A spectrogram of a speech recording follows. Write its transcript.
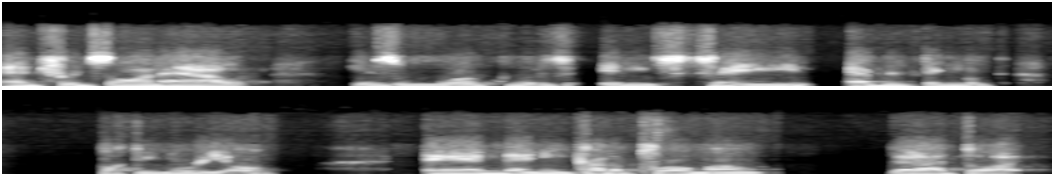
entrance on out. His work was insane. Everything looked fucking real. And then he cut a promo that I thought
